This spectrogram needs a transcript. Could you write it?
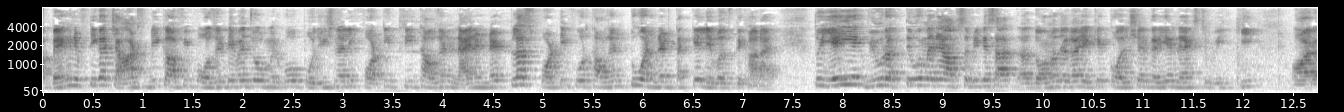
बैंक निफ्टी का चार्ट्स भी काफ़ी पॉजिटिव है जो मेरे को पोजिशनली 43,900 प्लस 44,200 तक के लेवल्स दिखा रहा है। तो यही एक व्यू रखते हुए मैंने आप सभी के साथ दोनों जगह एक एक कॉल शेयर करी है नेक्स्ट वीक की। और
